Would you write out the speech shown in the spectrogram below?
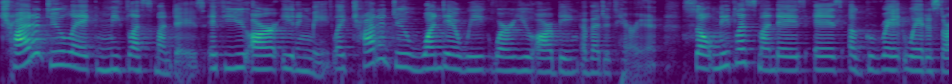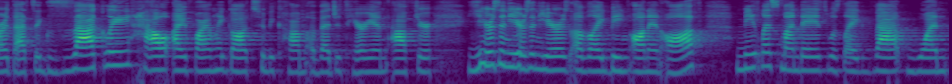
try to do like meatless Mondays if you are eating meat. Like try to do one day a week where you are being a vegetarian. So meatless Mondays is a great way to start. That's exactly how I finally got to become a vegetarian after years and years and years of like being on and off. Meatless Mondays was like that one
